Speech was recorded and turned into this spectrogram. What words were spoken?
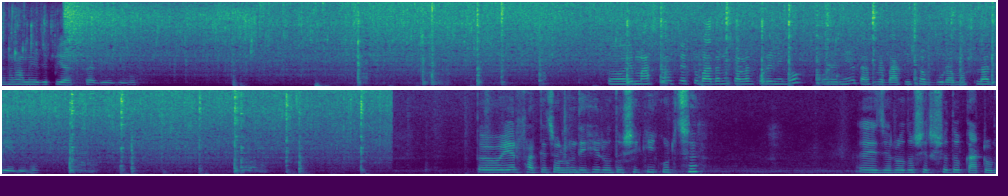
এখন আমি এই যে পেঁয়াজটা দিয়ে দিব। তো এই মাছটা হচ্ছে একটু বাদামি কালার করে নিব করে নিয়ে তারপরে বাকি সব গুঁড়া মশলা দিয়ে দিব। তো এর ফাঁকে চলুন দেখি রোদসি কি করছে। এই যে রোদসির শুধু কার্টুন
